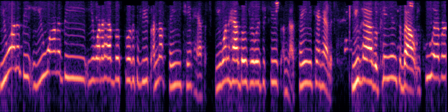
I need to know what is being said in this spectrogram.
You want to be, you want to be, you want to have those political views. I'm not saying you can't have it. You want to have those religious views. I'm not saying you can't have it. You have opinions about whoever.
